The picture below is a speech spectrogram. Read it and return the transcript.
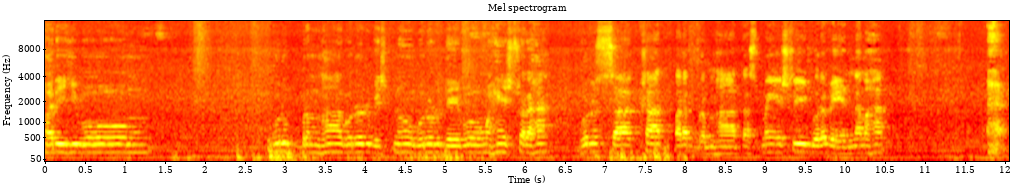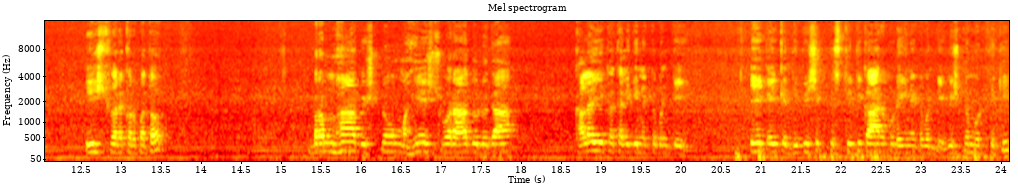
హరి ఓం గురుబ్రహ్మ గురుర్విష్ణు గురుర్దేవో మహేశ్వర గురు సాక్షాత్ పరబ్రహ్మ తస్మై శ్రీ గురవే నమ ఈశ్వర కృపతో బ్రహ్మ విష్ణు మహేశ్వరాదులుగా కలయిక కలిగినటువంటి ఏకైక దివ్యశక్తి స్థితికారకుడైనటువంటి విష్ణుమూర్తికి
